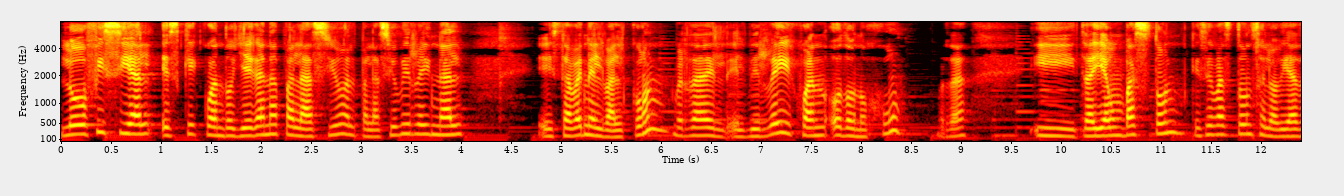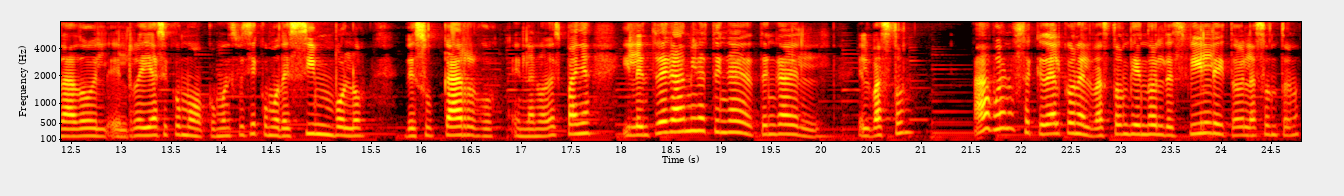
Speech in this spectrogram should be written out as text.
Lo oficial es que cuando llegan a Palacio, al Palacio Virreinal, estaba en el balcón, ¿verdad? El, virrey Juan O'Donoghue, ¿verdad? Y traía un bastón, que ese bastón se lo había dado el, rey así como, como una especie como de símbolo de su cargo en la Nueva España, y le entrega, ah, mira, tenga, tenga el, el bastón, Ah, bueno, se queda él con el bastón viendo el desfile y todo el asunto, ¿no?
